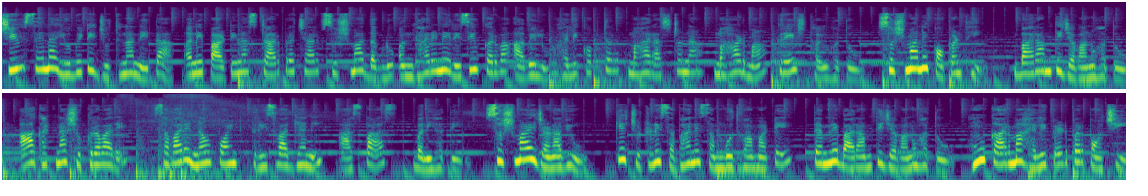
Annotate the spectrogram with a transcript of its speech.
શિવસેના યુબીટી જૂથના નેતા અને પાર્ટીના સ્ટાર પ્રચારક સુષ્મા દગડુ અંધારેને રિસીવ કરવા આવેલું હેલિકોપ્ટર મહારાષ્ટ્રના મહાડમાં ક્રેશ થયું હતું. સુષ્માને કોંકણથી બારામતી જવાનું હતું. આ ઘટના શુક્રવારે સવારે નવ પોઈન્ટ ત્રીસ વાગ્યાની આસપાસ બની હતી. સુષ્માએ જણાવ્યું કે ચૂંટણી સભાને સંબોધવા માટે તેમને બારામતી જવાનું હતું. હું કારમાં હેલીપેડ પર પહોંચી,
